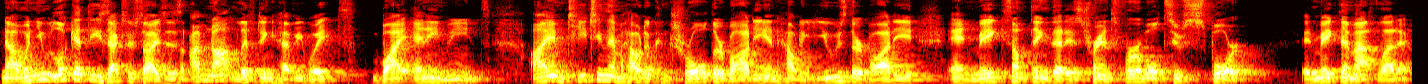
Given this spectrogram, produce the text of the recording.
Now, when you look at these exercises, I'm not lifting heavy weights by any means. I am teaching them how to control their body and how to use their body and make something that is transferable to sport and make them athletic.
